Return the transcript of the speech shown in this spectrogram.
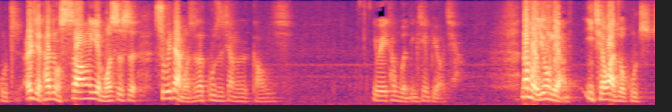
估值，而且它这种商业模式是收费站模式，它估值相对会高一些，因为它稳定性比较强。那么用两一千万做估值，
